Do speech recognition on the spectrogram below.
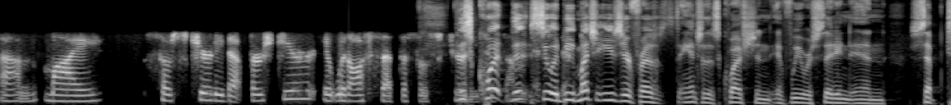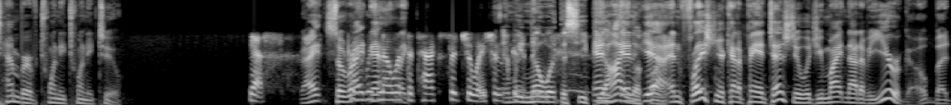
um, my Social Security that first year, it would offset the Social Security. this que- this, so it'd be much easier for us to answer this question if we were sitting in September of 2022, yes. right? So right we now, we know what like- the tax situation and we know what the CPI and, and look yeah, like. inflation you're kind of paying attention to, which you might not have a year ago, but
